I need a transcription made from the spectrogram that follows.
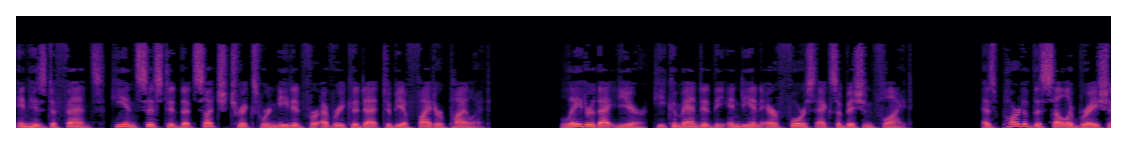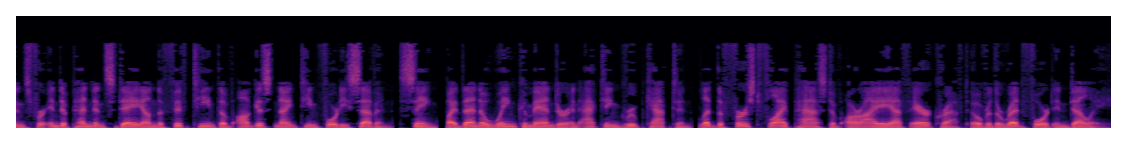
In his defence, he insisted that such tricks were needed for every cadet to be a fighter pilot. Later that year, he commanded the Indian Air Force exhibition flight. As part of the celebrations for Independence Day on 15 August 1947, Singh, by then a wing commander and acting group captain, led the first fly-past of RIAF aircraft over the Red Fort in Delhi.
